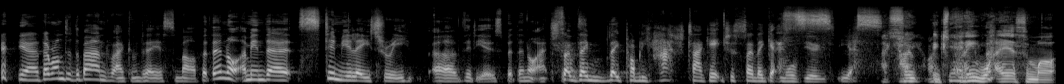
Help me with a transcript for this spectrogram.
yeah, they're under the bandwagon of ASMR, but they're not. I mean, they're stimulatory uh, videos, but they're not actually. So they, they probably hashtag it just so they get more views. Yes. So Okay, I get explain it. what ASMR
